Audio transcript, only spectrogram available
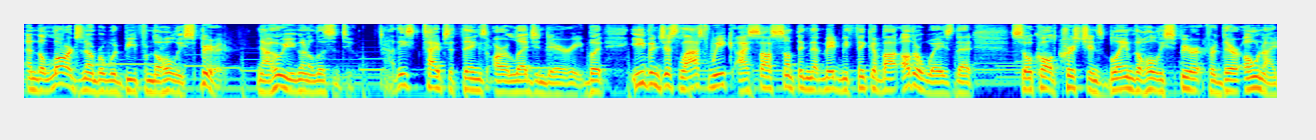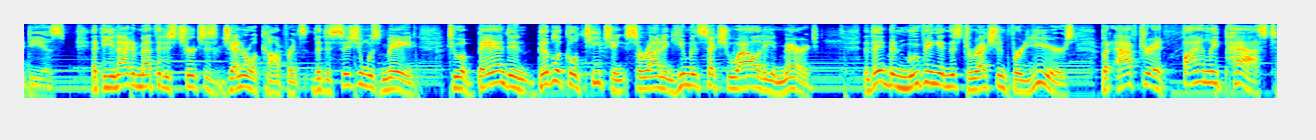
and the large number would be from the Holy Spirit. Now, who are you going to listen to? Now, these types of things are legendary, but even just last week, I saw something that made me think about other ways that so called Christians blame the Holy Spirit for their own ideas. At the United Methodist Church's General Conference, the decision was made to abandon biblical teaching surrounding human sexuality and marriage. They'd been moving in this direction for years, but after it finally passed,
